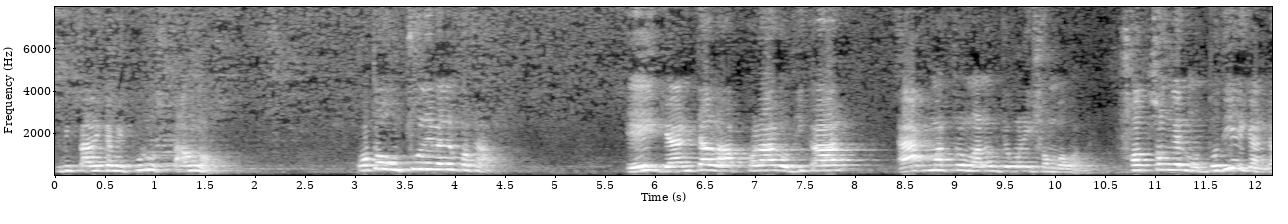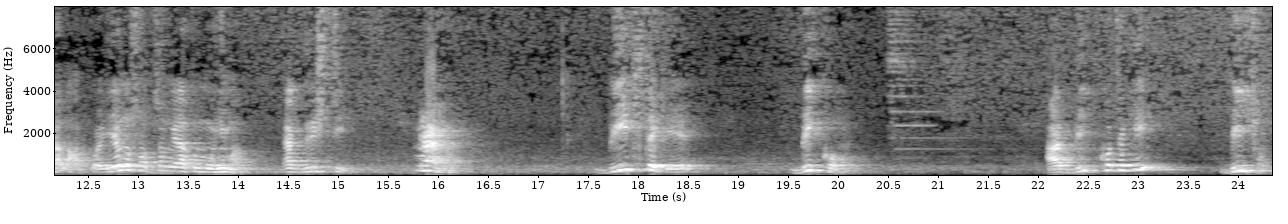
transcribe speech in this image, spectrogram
তুমি তাহলে কি আমি পুরুষ? তাও নও। কত উচ্চ লেভেলের কথা। এই জ্ঞানটা লাভ করার অধিকার একমাত্র মানব জীবনই সম্ভব হবে। সৎসঙ্গের মধ্য দিয়ে এই জ্ঞানটা লাভ করে। এই জন্য সৎসঙ্গের এত মহিমা, এক দৃষ্টি। বীজ থেকে বৃক্ষ হয়। আর বৃক্ষ থেকেই বীজ হয়।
